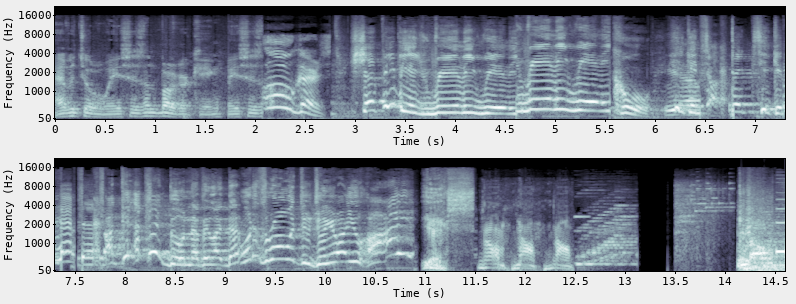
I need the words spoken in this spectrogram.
Have it your ways isn't Burger King. Ways is Ogres! Chef Pee is really, really, really, really cool. He can suck dicks, he can. I can't, I can't do nothing like that. What is wrong with you, Junior? Are you high? Yes. No, no, no. Logan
